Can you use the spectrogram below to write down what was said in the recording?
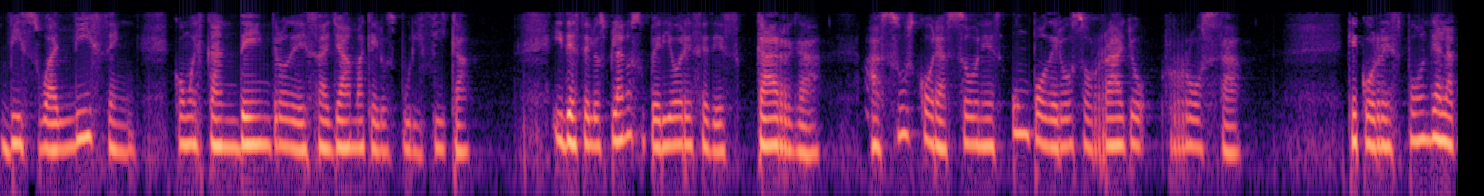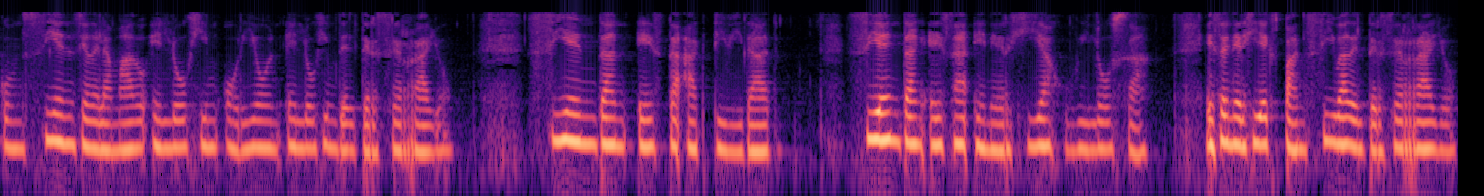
Visualicen cómo están dentro de esa llama que los purifica. Y desde los planos superiores se descarga a sus corazones un poderoso rayo rosa que corresponde a la conciencia del amado Elohim Orión, Elohim del tercer rayo sientan esta actividad, sientan esa energía jubilosa, esa energía expansiva del tercer rayo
